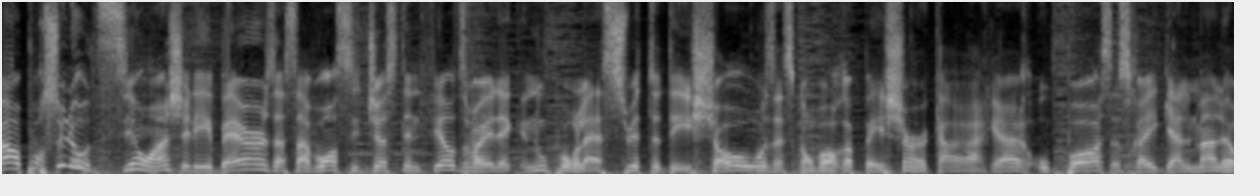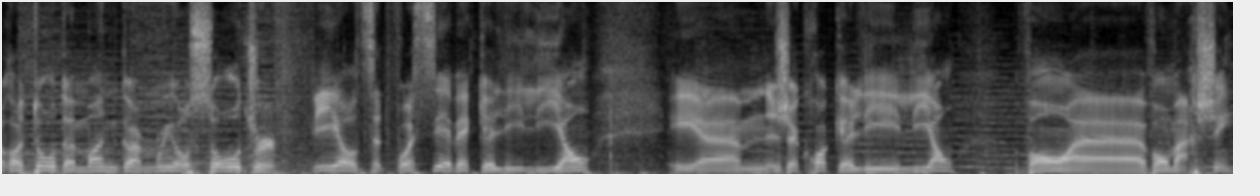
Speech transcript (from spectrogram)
ben, on poursuit l'audition hein, chez les Bears, à savoir si Justin Fields va être avec nous pour la suite des choses. Est-ce qu'on va repêcher un quart arrière ou pas? Ce sera également le retour de Montgomery au Soldier Field, cette fois-ci avec les Lions. Et euh, je crois que les Lions vont, euh, vont marcher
